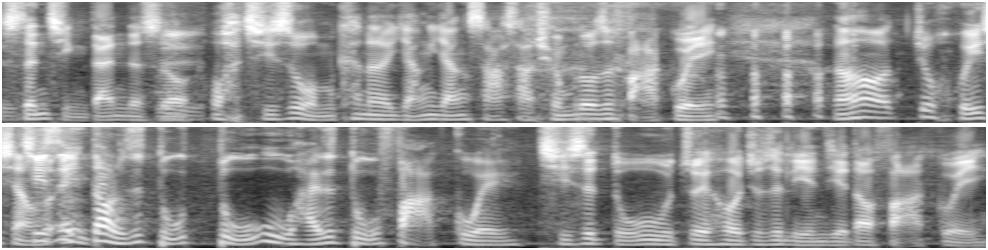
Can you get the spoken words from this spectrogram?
申请。单的时候，哇，其实我们看到洋洋洒洒全部都是法规，然后就回想，其实你到底是读读物还是读法规？其实读物最后就是连接到法规，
